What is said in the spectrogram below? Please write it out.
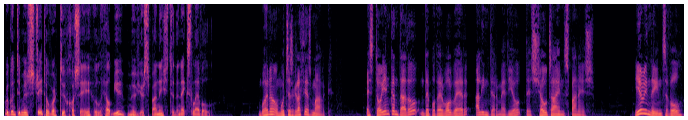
We're going to move straight over to Jose, who'll help you move your Spanish to the next level. Bueno, muchas gracias, Mark. Estoy encantado de poder volver al intermedio de Showtime Spanish. Here in the interval,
